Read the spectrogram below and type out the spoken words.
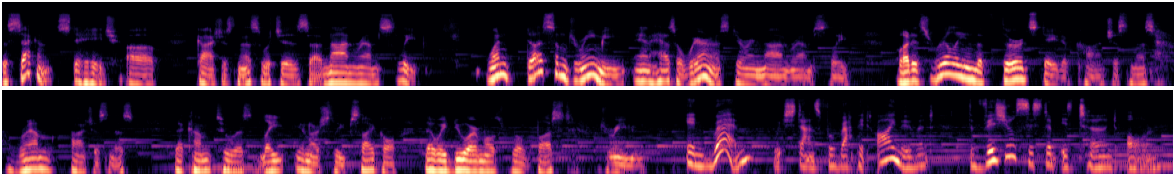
the second stage of consciousness, which is uh, non REM sleep. One does some dreaming and has awareness during non REM sleep, but it's really in the third state of consciousness, REM consciousness, that come to us late in our sleep cycle that we do our most robust dreaming. In REM, which stands for rapid eye movement, the visual system is turned on.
